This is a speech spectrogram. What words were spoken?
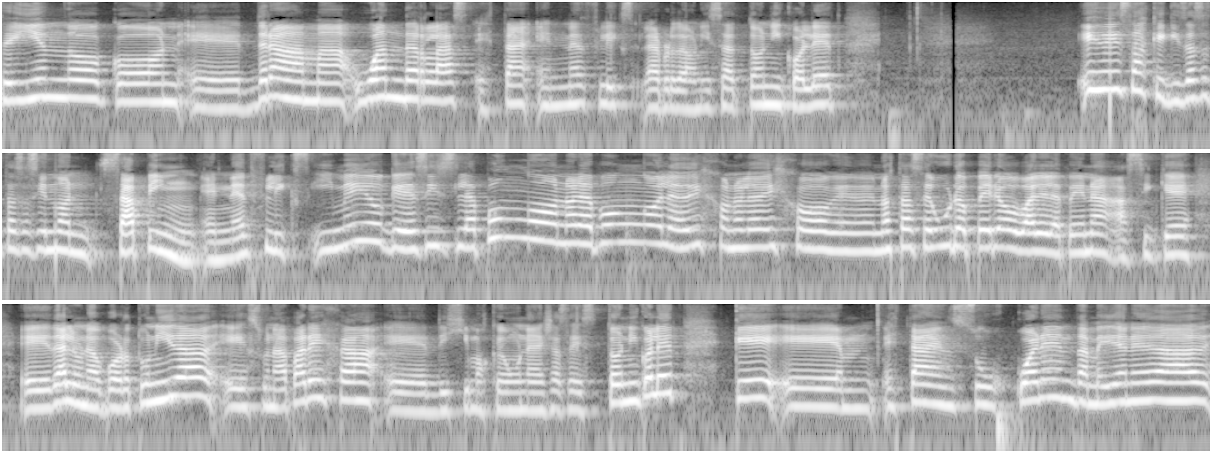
Siguiendo con eh, drama, Wanderlust está en Netflix, la protagoniza Tony Collette. Es de esas que quizás estás haciendo zapping en Netflix y medio que decís, la pongo, no la pongo, la dejo, no la dejo, no estás seguro, pero vale la pena, así que eh, dale una oportunidad. Es una pareja, eh, dijimos que una de ellas es Tony Colette, que eh, está en sus 40, mediana edad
